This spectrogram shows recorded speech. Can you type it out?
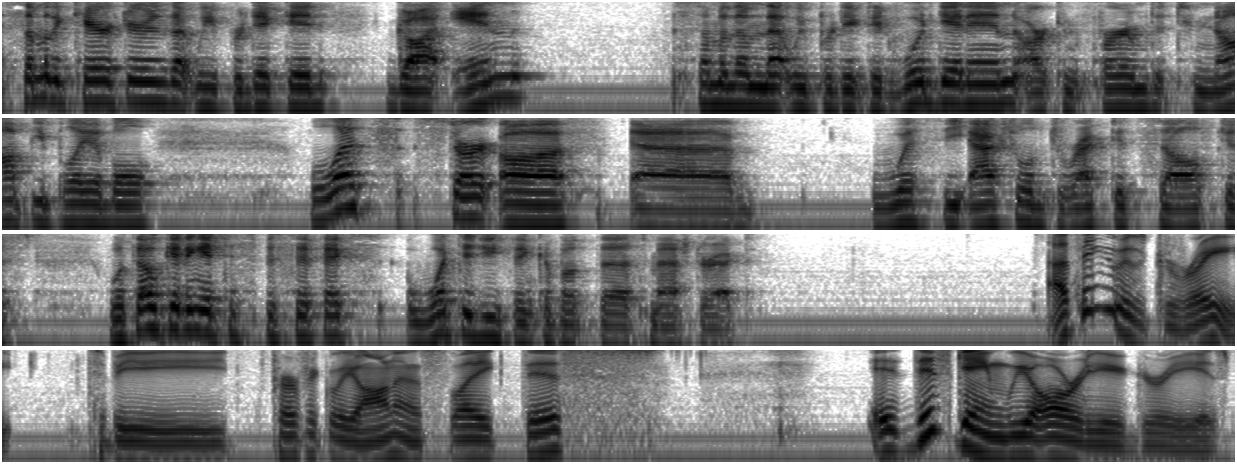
some of the characters that we predicted got in. Some of them that we predicted would get in are confirmed to not be playable. Let's start off uh, with the actual direct itself. Just without getting into specifics, what did you think about the Smash Direct? I think it was great, to be perfectly honest. Like this, it, this game we already agree is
